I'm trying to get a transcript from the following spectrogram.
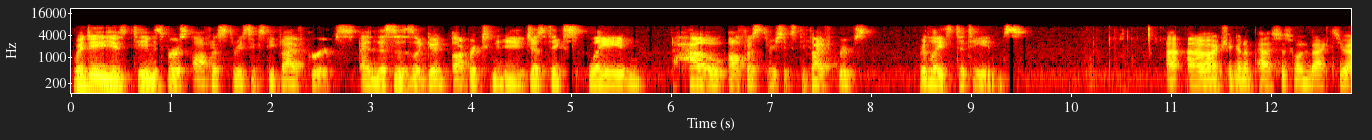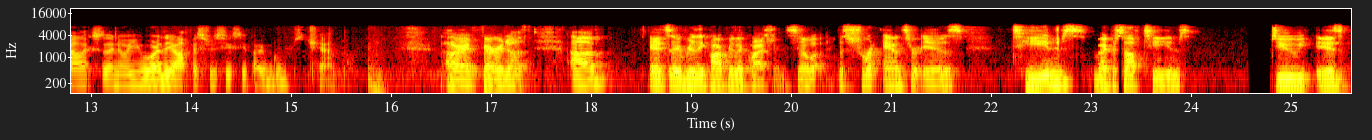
when do you use Teams versus Office 365 groups? And this is a good opportunity just to explain how Office 365 groups relates to Teams. I, I'm actually going to pass this one back to you, Alex, because I know you are the Office 365 Groups champ. All right, fair enough. Um, it's a really popular question. So the short answer is Teams, Microsoft Teams, do is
